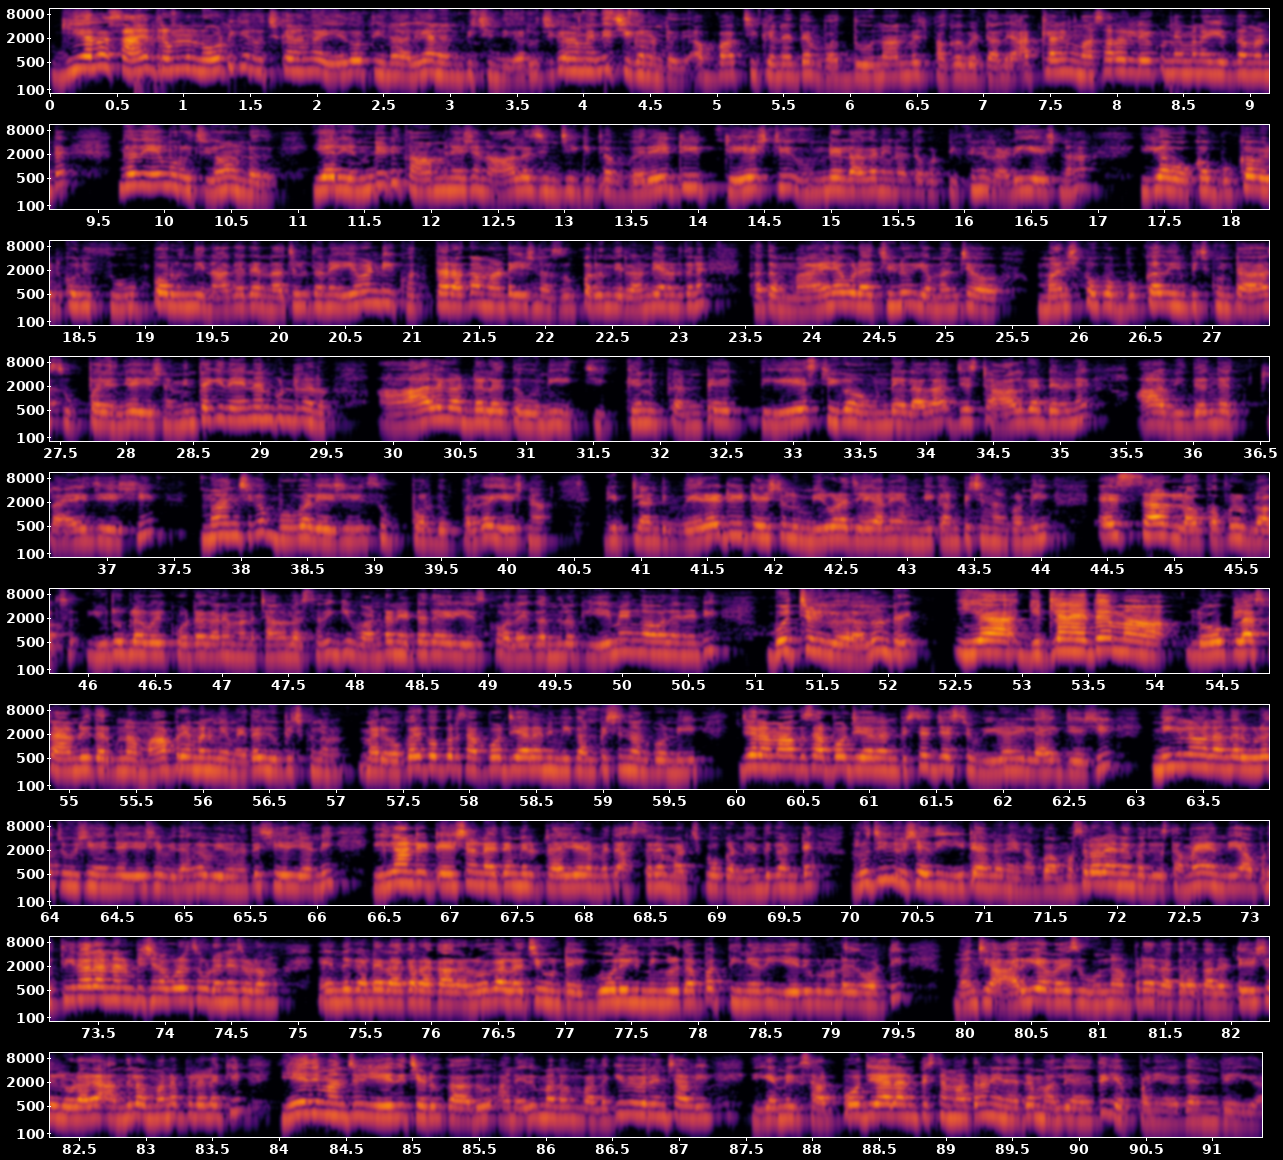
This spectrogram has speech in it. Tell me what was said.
గీయాల సాయంత్రం నోటికి రుచికరంగా ఏదో తినాలి అని అనిపించింది ఇక. రుచికరమైనది చికెన్ ఉంటుంది. అబ్బా చికెన్ అయితే వద్దు నాన్ వెజ్ పక్క పెట్టాలి. అట్లానే మసాలాలు లేకుండా ఏమైనా చేద్దామంటే ఇంకా అది ఏమి రుచిగా ఉండదు. ఇక రెండిటి కాంబినేషన్ ఆలోచించి ఇట్లా వెరైటీ టేస్టీ ఉండేలాగా నేనైతే ఒక టిఫిన్ రెడీ చేసిన. ఇక ఒక బుక్క పెట్టుకొని సూపర్ ఉంది. నాకైతే నచ్చుడుతోనే ఏమండి కొత్త రకం వంట చేసిన సూపర్ ఉంది. రండి అనడితేనే కథ మా ఆయన కూడా వచ్చిండు. ఇక మంచిగా మనిషికి ఒక బుక్క తినిపించుకుంటా సూపర్ ఎంజాయ్ చేసినాం. ఇంతకీ ఇది ఏందనుకుంటున్నారు ఆలుగడ్డలతోని చికెన్ కంటే టేస్టీగా ఉండేలాగా జస్ట్ ఆలుగడ్డలనే ఆ విధంగా ట్రై చేసి మంచిగా బువ్వలేసి సూపర్ డూపర్గా చేసిన. ఇట్లాంటి వెరైటీ టేస్టులు మీరు కూడా చేయాలి అని మీకు అనిపించింది అనుకోండి. ఎస్ఆర్ లవ్ కపుల్ బ్లాగ్స్ యూట్యూబ్లో పోయి కొట్టగానే మన ఛానల్ వస్తుంది. ఈ వంటను ఎట్ట తయారు చేసుకోవాలి? అందులోకి ఏమేం కావాలనేటి బొచ్చడి వివరాలు ఉంటాయి. ఇక గిట్లనైతే మా లో క్లాస్ ఫ్యామిలీ తరపున మా ప్రేమను మేమైతే చూపించుకున్నాం. మరి ఒకరికొకరు సపోర్ట్ చేయాలని మీకు అనిపిస్తుంది అనుకోండి జర మాకు సపోర్ట్ చేయాలనిపిస్తే జస్ట్ వీడియోని లైక్ చేసి మిగిలిన వాళ్ళందరూ కూడా చూసి ఎంజాయ్ చేసే విధంగా వీళ్ళనైతే షేర్ చేయండి. ఇలాంటి టేస్ట్లను అయితే మీరు ట్రై చేయడం అయితే అస్సలే మర్చిపోకండి. ఎందుకంటే రుచి చూసేది ఈ టైంలో నేను అబ్బా! ముసలోళ్ళైనాక చూస్తామా ఏంది? అప్పుడు తినాలని అనిపించినా కూడా చూడనే చూడము. ఎందుకంటే రకరకాల రోగాలు వచ్చి ఉంటాయి. గోళీలు మింగుడు తప్ప తినేది ఏది కూడా ఉండదు కాబట్టి మంచి ఆరిగే వయసు ఉన్నప్పుడే రకరకాల టేస్టులు చూడాలి. అందులో మన పిల్లలకి ఏది మంచి ఏది చెడు కాదు అనేది మనం వాళ్ళకి వివరించాలి. ఇక మీకు సపోర్ట్ చేయాలనిపిస్తే మాత్రం నేనైతే మళ్ళీ అయితే చెప్పాను ఇక. అంతే ఇక.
